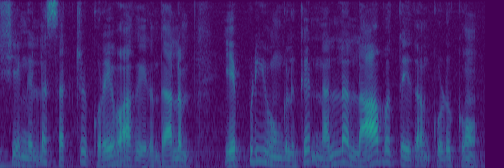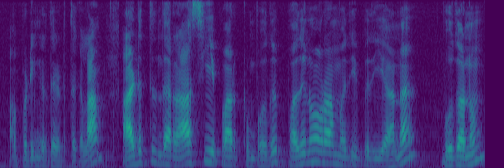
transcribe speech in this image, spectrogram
விஷயங்களில் சற்று குறைவாக இருந்தாலும் எப்படி உங்களுக்கு நல்ல லாபத்தை தான் கொடுக்கும் அப்படிங்கிறத எடுத்துக்கலாம். அடுத்து இந்த ராசியை பார்க்கும்போது பதினோராம் அதிபதியான புதனும்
